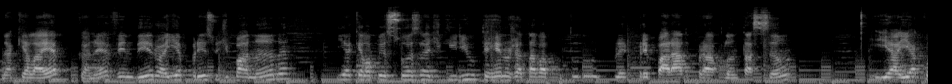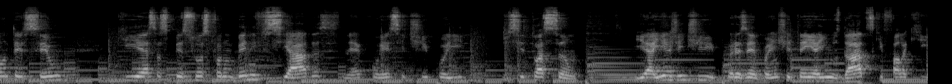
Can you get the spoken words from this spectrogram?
naquela época, né? Venderam aí a preço de banana e aquela pessoa adquiriu, o terreno já estava tudo preparado para plantação E aí aconteceu que essas pessoas foram beneficiadas né, com esse tipo aí de situação. E aí a gente, por exemplo, a gente tem aí os dados que fala que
